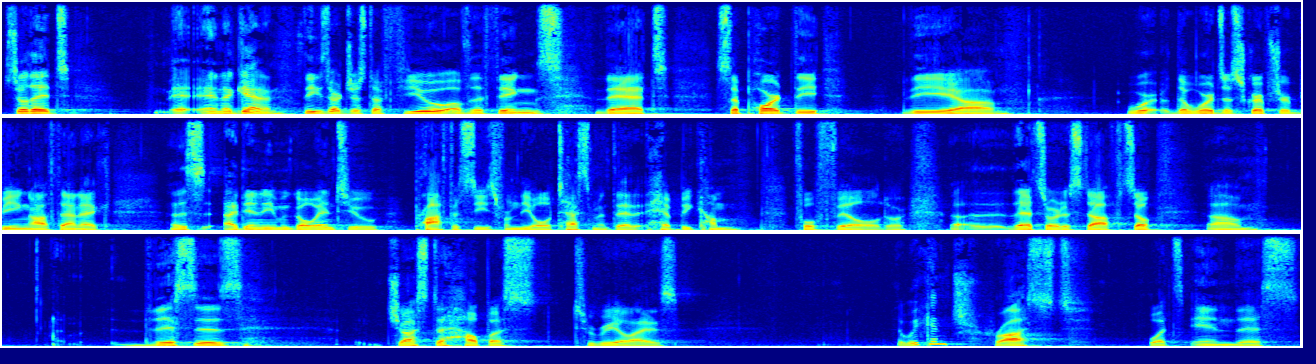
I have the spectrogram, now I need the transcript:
So that and again, these are just a few of the things that support the, the, uh, wor- the words of Scripture being authentic. And this, I didn't even go into prophecies from the Old Testament that have become fulfilled or uh, that sort of stuff. So, um, this is just to help us to realize that we can trust what's in this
